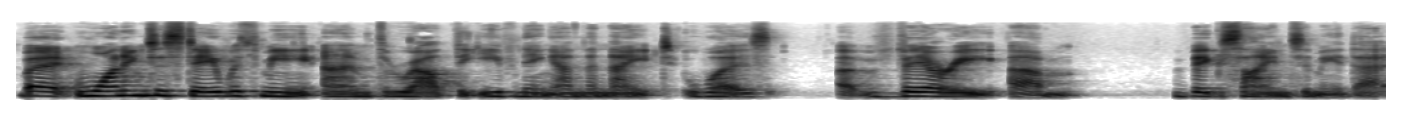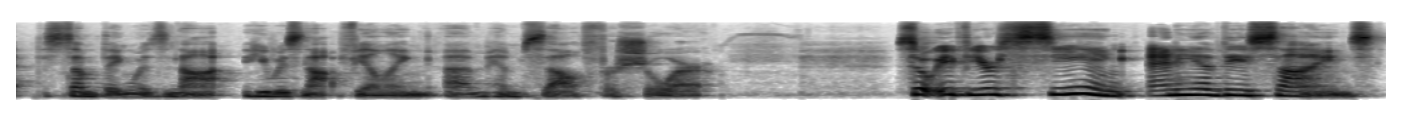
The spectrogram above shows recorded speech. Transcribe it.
But wanting to stay with me um, throughout the evening and the night was a very um, big sign to me that something was not, he was not feeling um, himself for sure. So if you're seeing any of these signs,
